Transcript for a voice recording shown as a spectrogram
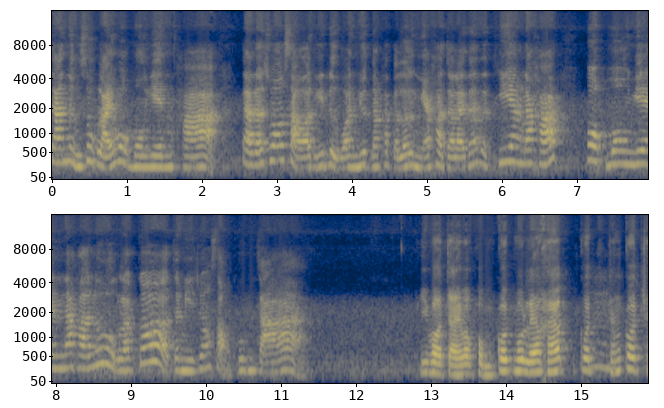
จันทร์ถึงศุกร์ไลฟ์หกโมงเย็นค่ะ แต่ถ้าช่วงเสาร์อาทิตย์หรือวันหยุดนะคะแต่เลิกอย่างเงี้ยค่ะจะไลฟ์ตั้งแต่เที่ยงนะคะ หกโมงเย็นนะคะ ลูกแล้วก็จะมีช่วงสองทุ่มจ้า พี่พอใจว่าผมกดหมดแล้วครับ กดอืม ทั้งกดแช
